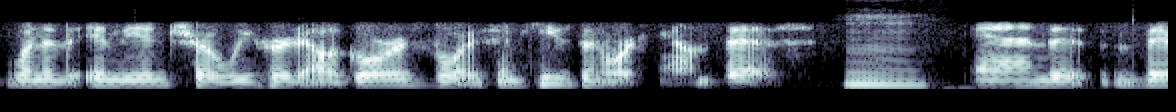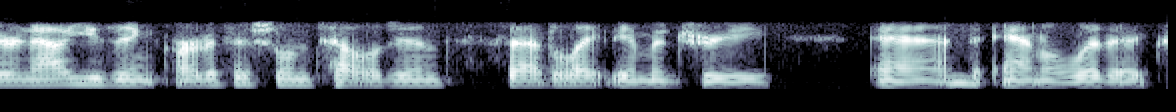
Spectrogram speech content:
one of the, in the intro we heard Al Gore's voice, and he's been working on this. Mm. And they're now using artificial intelligence, satellite imagery, and analytics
